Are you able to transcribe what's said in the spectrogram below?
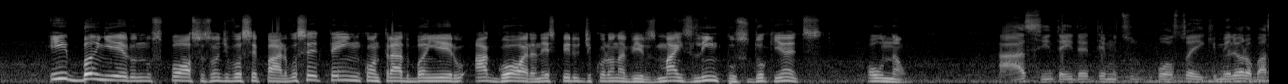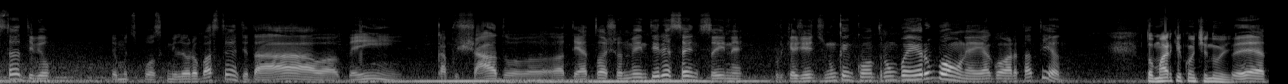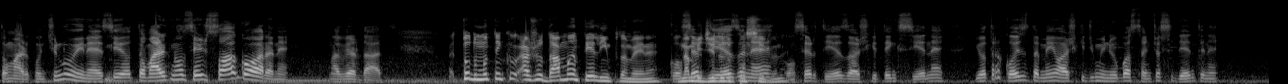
E banheiro nos postos onde você para? Você tem encontrado banheiro agora, nesse período de coronavírus, mais limpos do que antes? Ou não? Ah, sim, tem, tem muitos postos aí que melhorou bastante, viu? Tem muitos postos que melhorou bastante, tá bem caprichado. Até tô achando meio interessante isso aí, né? Porque a gente nunca encontra um banheiro bom, né? E agora tá tendo. Tomara que continue. É, tomara que continue, né? Se, tomara que não seja só agora, né? Na verdade todo mundo tem que ajudar a manter limpo também, né? Com Na certeza, medida do né? possível, né? né? Com certeza, acho que tem que ser, né? E outra coisa também, eu acho que diminuiu bastante o acidente, né?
